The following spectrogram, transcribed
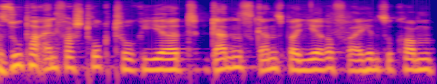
super einfach strukturiert, ganz, ganz barrierefrei hinzukommen.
